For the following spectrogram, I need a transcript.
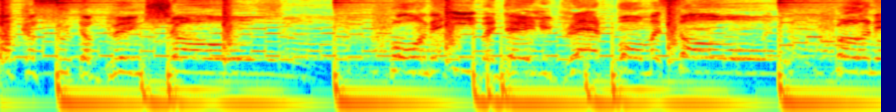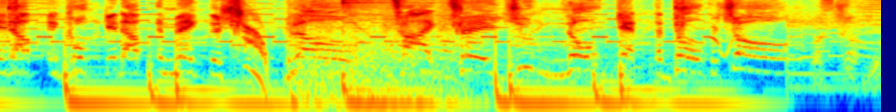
รับเข้าสู่ The Blink Show Born to eat my daily bread for my soul Burn it up and cook it up and make the shit blow Thai Tay, you know get the dough for sure What's cooking?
